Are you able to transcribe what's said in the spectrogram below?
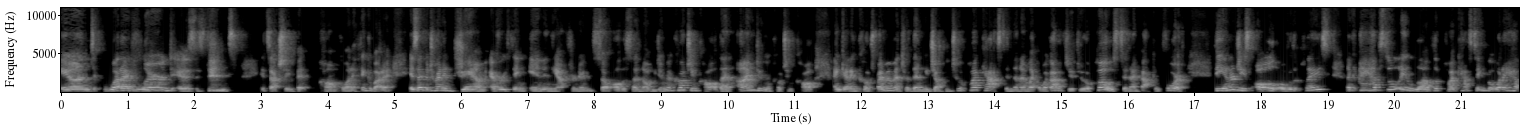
And what I've learned is, is that it's actually a bit comical when I think about it, is I've been trying to jam everything in in the afternoon. So all of a sudden I'll be doing a coaching call, then I'm doing a coaching call and getting coached by my mentor. Then we jump into a podcast, and then I'm like, oh my God, I have to do a post, and I'm back and forth. The energy is all over the place. Like I absolutely love the podcasting, but what I have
